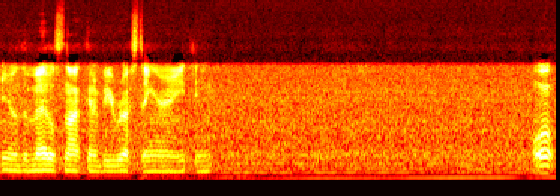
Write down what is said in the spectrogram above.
you know the metal's not going to be rusting or anything. Well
